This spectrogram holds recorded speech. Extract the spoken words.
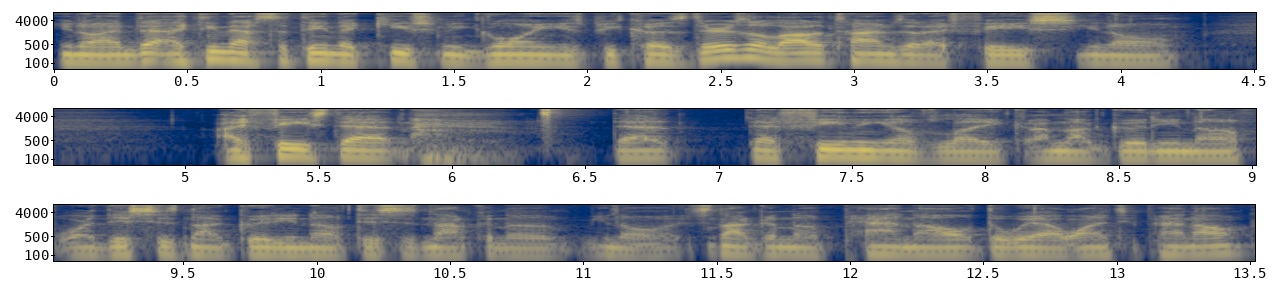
You know, and I think that's the thing that keeps me going is because there's a lot of times that I face, you know, I face that that that feeling of like I'm not good enough or this is not good enough. This is not gonna, you know, it's not gonna pan out the way I want it to pan out.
